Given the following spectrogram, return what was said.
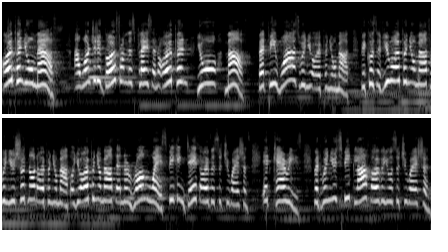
open your mouth. I want you to go from this place and open your mouth. But be wise when you open your mouth. Because if you open your mouth when you should not open your mouth, or you open your mouth in the wrong way, speaking death over situations, it carries. But when you speak life over your situation,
